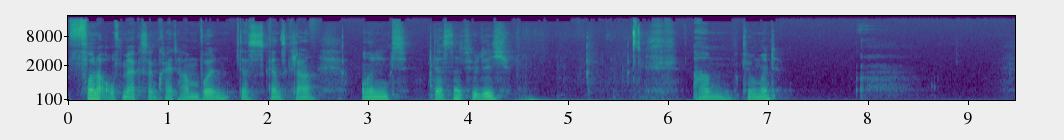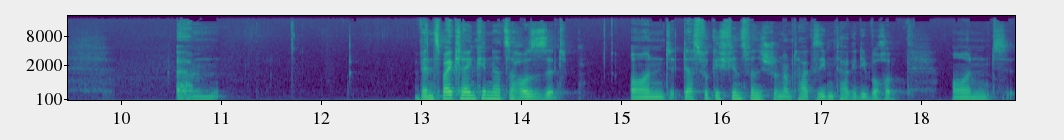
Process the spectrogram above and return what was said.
volle Aufmerksamkeit haben wollen, das ist ganz klar. Und das natürlich, ähm, Moment, ähm, wenn zwei Kleinkinder zu Hause sind und das wirklich 24 Stunden am Tag, sieben Tage die Woche und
